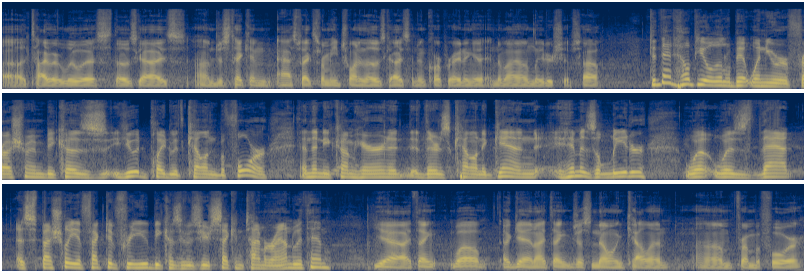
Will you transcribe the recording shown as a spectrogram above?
uh, Tyler Lewis, those guys. Um, just taking aspects from each one of those guys and incorporating it into my own leadership style. Did that help you a little bit when you were a freshman because you had played with Kellen before, and then you come here and it, there's Kellen again? Him as a leader, was that especially effective for you because it was your second time around with him? Yeah, I think. Well, again, I think just knowing Kellen um, from before,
